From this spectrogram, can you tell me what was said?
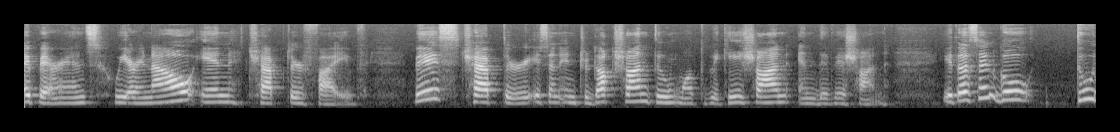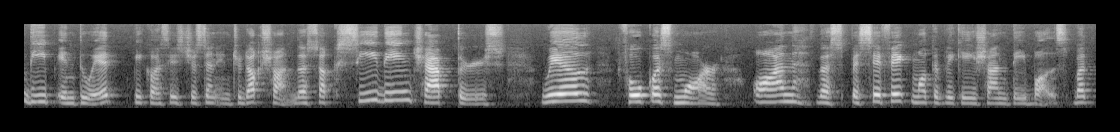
Hi parents, we are now in chapter 5. This chapter is an introduction to multiplication and division. It doesn't go too deep into it because it's just an introduction. The succeeding chapters will focus more on the specific multiplication tables. But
